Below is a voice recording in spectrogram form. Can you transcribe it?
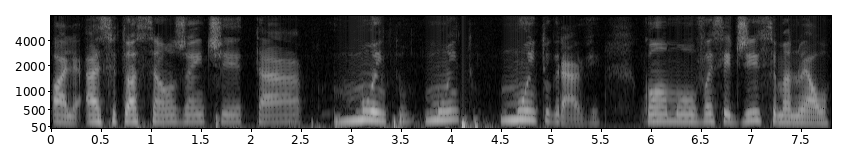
Olha, a situação, gente, está muito, muito, muito grave. Como você disse, Manuel,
